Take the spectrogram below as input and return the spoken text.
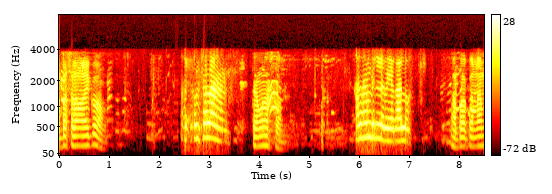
আপা সালাম আলাইকুম। ওয়ালাইকুম সালাম। কেমন আছেন? আলহামদুলিল্লাহ ভাইয়া ভালো। আপা আপনার নাম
